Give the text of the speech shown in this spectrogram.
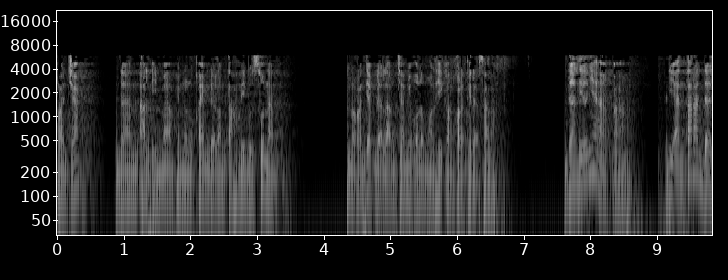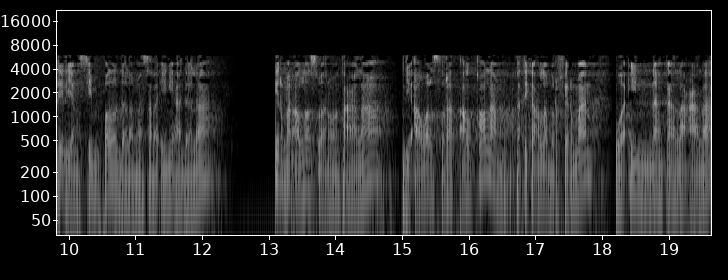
Rajab dan Al-Imam Ibn Al-Qayyim dalam Tahdhibus Sunan. Ibn Rajab dalam Jami' Ulumul Hikam kalau tidak salah. Dalilnya apa? Di antara dalil yang simpel dalam masalah ini adalah firman Allah Subhanahu wa taala di awal surat Al-Qalam ketika Allah berfirman wa innaka la'ala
